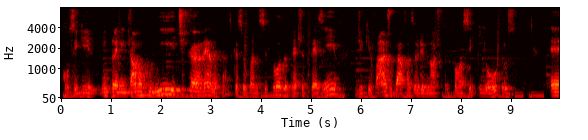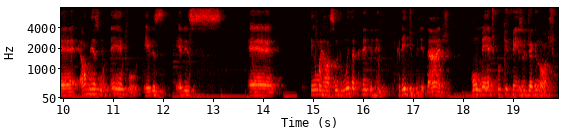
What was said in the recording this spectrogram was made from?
conseguir implementar uma política, né, no caso que a Silvana citou, do teste do pezinho, de que vai ajudar a fazer o diagnóstico precoce em outros é, ao mesmo tempo, eles, eles é, têm uma relação de muita credibilidade com o médico que fez o diagnóstico.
